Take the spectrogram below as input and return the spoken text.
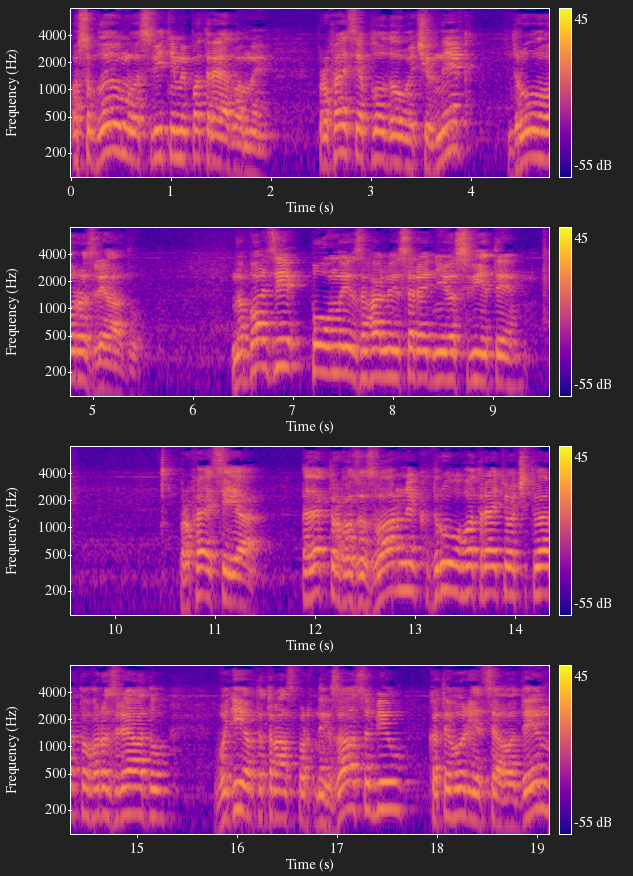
особливими освітніми потребами. Професія плодовичівник другого розряду. На базі повної загальної середньої освіти професія електрогазозварник 2, 3, 4 розряду, водій автотранспортних засобів категорії С1 е,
